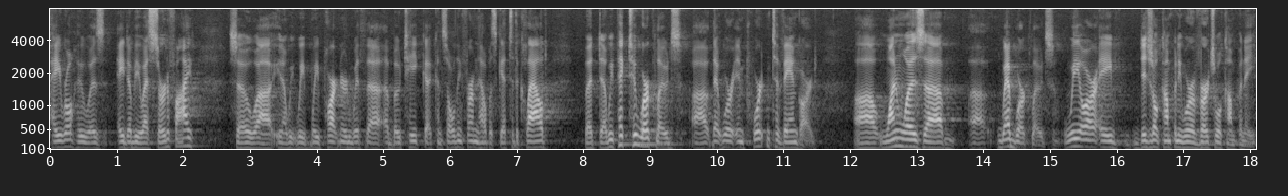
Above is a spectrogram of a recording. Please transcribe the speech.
payroll who was AWS certified. So, uh, you know, we, we, we, partnered with a, a boutique a consulting firm to help us get to the cloud. But uh, we picked two workloads uh, that were important to Vanguard. Uh, one was web workloads. We are a digital company, we're a virtual company.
